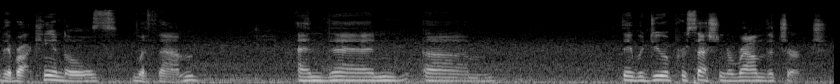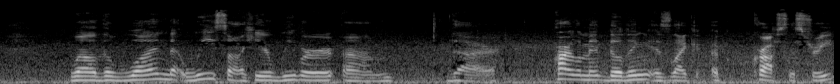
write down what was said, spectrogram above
They brought candles with them. And then um, they would do a procession around the church. Well, the one that we saw here, we were, um, the Parliament building is like across the street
